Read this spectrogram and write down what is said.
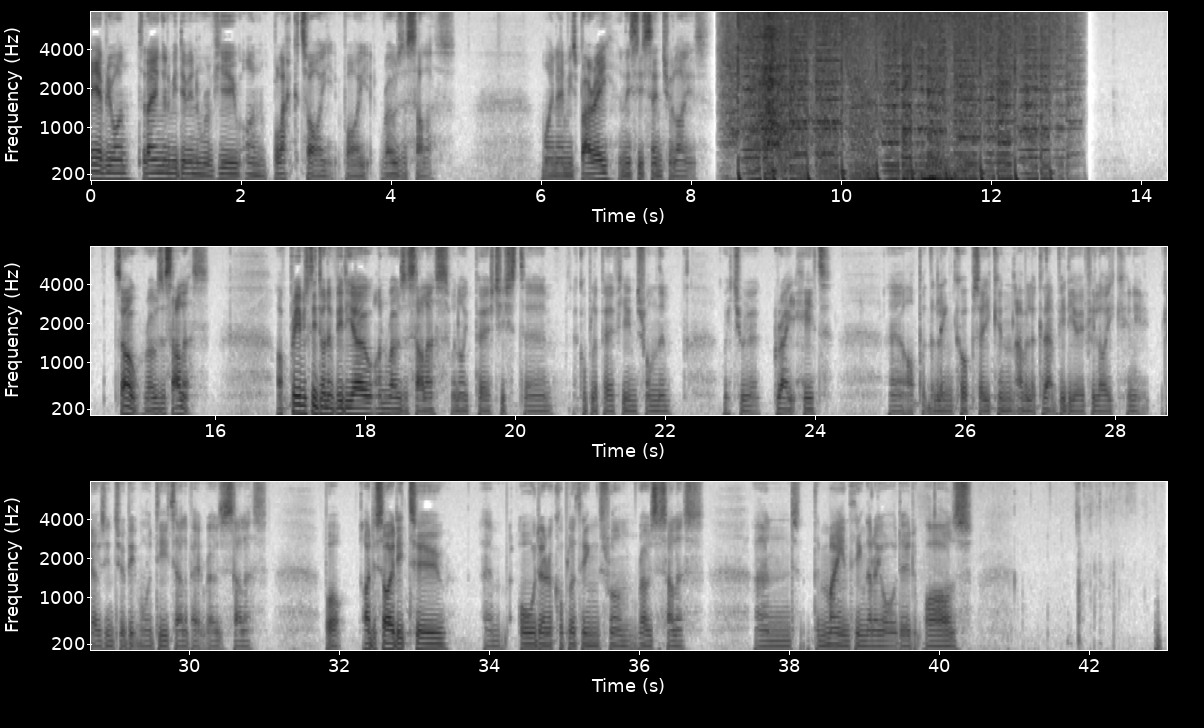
Hey everyone, today I'm going to be doing a review on Black Tie by Rosa Salas. My name is Barry and this is Scentualise. So, Rosa Salas. I've previously done a video on Rosa Salas when I purchased um, a couple of perfumes from them, which were a great hit. Uh, I'll put the link up so you can have a look at that video if you like, and it goes into a bit more detail about Rosa Salas. But I decided to um, order a couple of things from Rosa Salas, and the main thing that I ordered was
